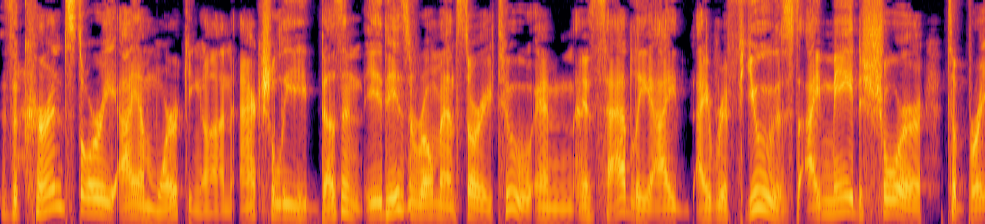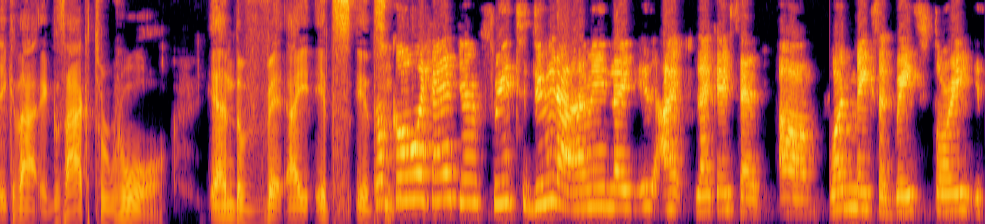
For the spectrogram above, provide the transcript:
the current story I am working on actually doesn't. It is a romance story too, and sadly, I I refused. I made sure to break that exact rule, and the vi- I it's it's Well, go ahead. You're free to do that. I mean, like it, I like I said, um, what makes a great story is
